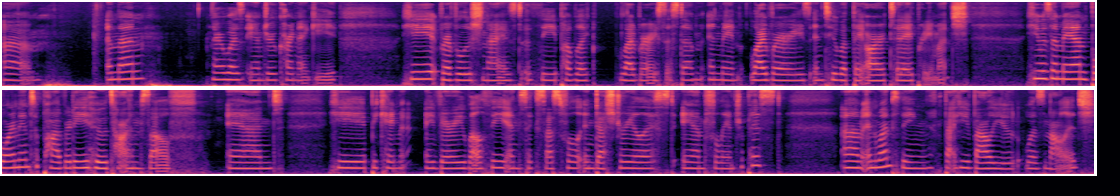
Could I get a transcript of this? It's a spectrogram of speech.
Um, and then there was Andrew Carnegie. He revolutionized the public library system and made libraries into what they are today, pretty much. He was a man born into poverty who taught himself, and he became a very wealthy and successful industrialist and philanthropist. Um, and one thing that he valued was knowledge.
